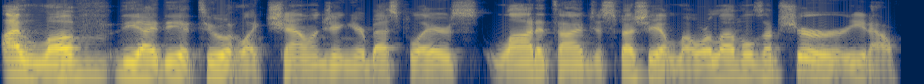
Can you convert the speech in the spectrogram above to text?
I love the idea too of like challenging your best players. A lot of times, especially at lower levels, I'm sure, you know,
